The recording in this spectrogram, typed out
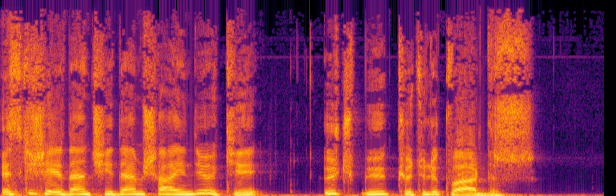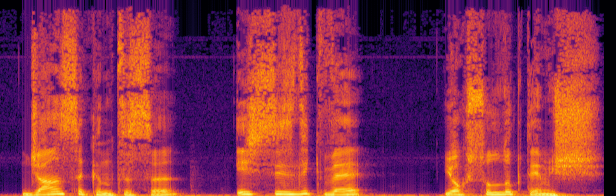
Eskişehir'den Çiğdem Şahin diyor ki üç büyük kötülük vardır. Can sıkıntısı, işsizlik ve yoksulluk demiş.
